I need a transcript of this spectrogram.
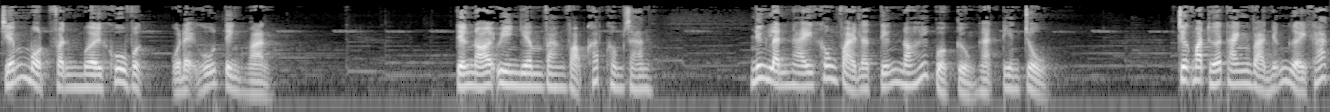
chiếm một phần mười khu vực của đệ ngũ tinh hoàn. Tiếng nói uy nghiêm vang vọng khắp không gian. Nhưng lần này không phải là tiếng nói của cửu ngạn tiên chủ. Trước mắt hứa thanh và những người khác,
